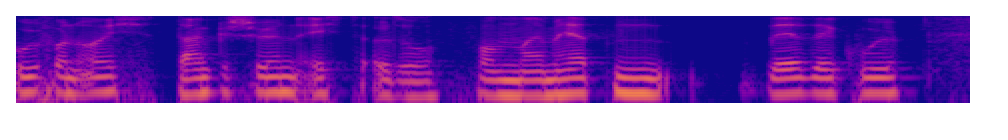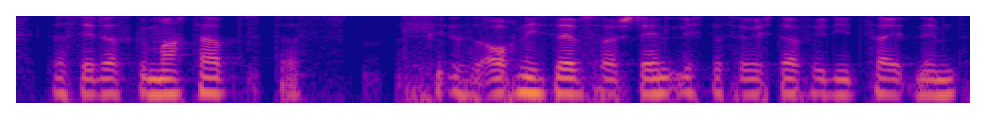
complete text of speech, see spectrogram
cool von euch. Dankeschön, echt. Also von meinem Herzen sehr, sehr cool, dass ihr das gemacht habt. Das ist auch nicht selbstverständlich, dass ihr euch dafür die Zeit nimmt.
